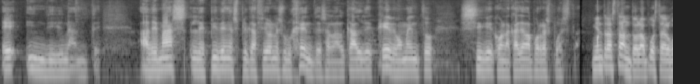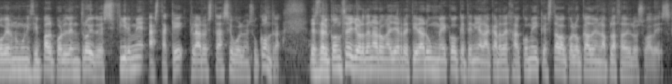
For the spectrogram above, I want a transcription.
e indignante. Además, le piden explicaciones urgentes al alcalde que de momento sigue con la callada por respuesta. Mientras tanto, la apuesta del gobierno municipal por el entroido es firme hasta que, claro está, se vuelve en su contra. Desde el Concello ordenaron ayer retirar un meco que tenía la cara de Jacome y que estaba colocado en la Plaza de los Suaves.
